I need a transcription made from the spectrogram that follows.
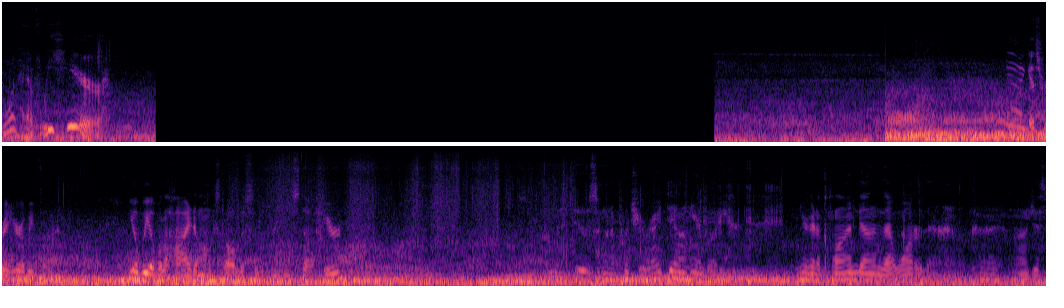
what have we here? Guess right here will be fine. You'll be able to hide amongst all this little green stuff here. What I'm gonna do is I'm gonna put you right down here, buddy. And you're gonna climb down into that water there. Okay, I'll just,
